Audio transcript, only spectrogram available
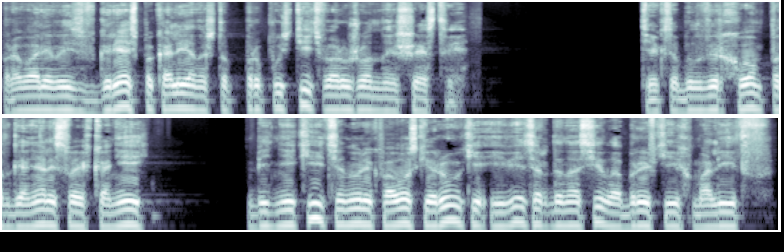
проваливаясь в грязь по колено, чтобы пропустить вооруженное шествие. Те, кто был верхом, подгоняли своих коней. Бедняки тянули к повозке руки, и ветер доносил обрывки их молитв.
